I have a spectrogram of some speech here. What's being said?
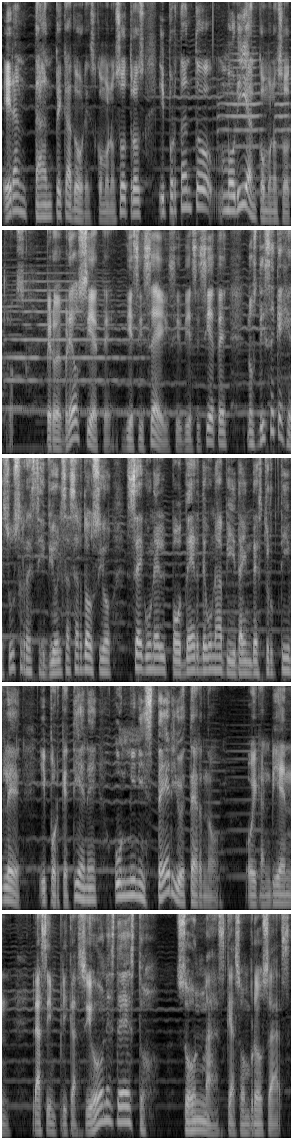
Eran tan pecadores como nosotros y por tanto morían como nosotros. Pero Hebreos 7, 16 y 17 nos dice que Jesús recibió el sacerdocio según el poder de una vida indestructible y porque tiene un ministerio eterno. Oigan bien, las implicaciones de esto son más que asombrosas.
